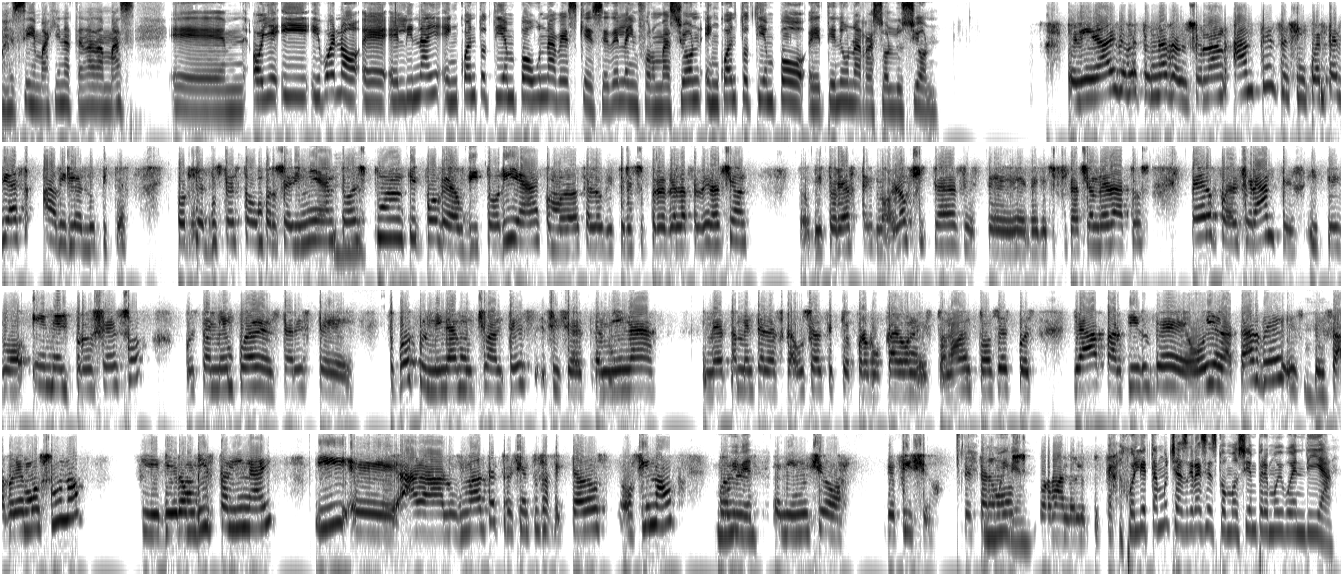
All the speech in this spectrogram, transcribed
Pues sí, imagínate nada más. Eh, oye, y, bueno, eh, el INAI, ¿en cuánto tiempo, una vez que se dé la información, en cuánto tiempo eh, tiene una resolución? El INAI debe tener una resolución antes de 50 días hábiles, Lupita, porque usted pues, es todo un procedimiento, es un tipo de auditoría, como lo hace la Auditoría Superior de la Federación, auditorías tecnológicas, este, de verificación de datos, pero puede ser antes, y te digo, en el proceso pues también pueden estar, este, se puede culminar mucho antes si se determina inmediatamente las causas de que provocaron esto, ¿no? Entonces, pues ya a partir de hoy en la tarde este, sabremos uno, si dieron vista al INAI y eh, a, los más de 300 afectados, o si no, pues el inicio de oficio. Estaremos muy bien. formando, Lupita. Julieta, muchas gracias, como siempre, muy buen día.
